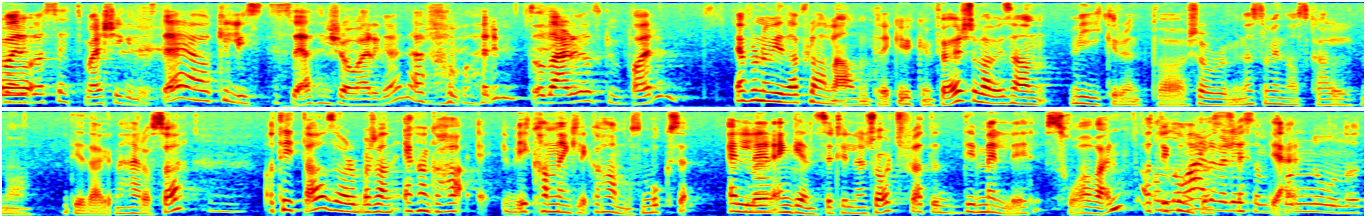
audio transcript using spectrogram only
bare gå og sette meg i skyggen et sted. Jeg har ikke lyst til å se det showet engang. Det er for varmt. Og da er det ganske varmt. Ja, for når vi da planla antrekk uken før, så var vi sånn Vi gikk rundt på showroomene, som vi nå skal nå de dagene her også, Mm. og titta, og så var det bare sånn kan ha, Vi kan egentlig ikke ha med oss en bukse eller Nei. en genser til en shorts, for at de melder så varmt at Og vi nå kommer er det til vel å liksom svette på i hjel. noen og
